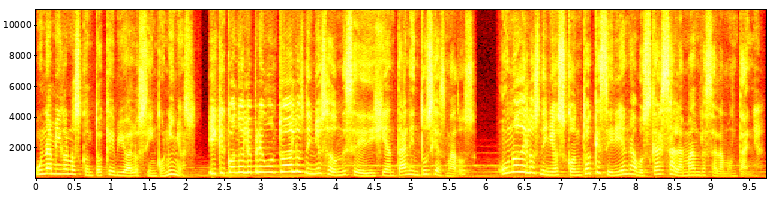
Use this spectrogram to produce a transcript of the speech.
Un amigo nos contó que vio a los cinco niños y que cuando le preguntó a los niños a dónde se dirigían tan entusiasmados, uno de los niños contó que se irían a buscar salamandras a la montaña.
